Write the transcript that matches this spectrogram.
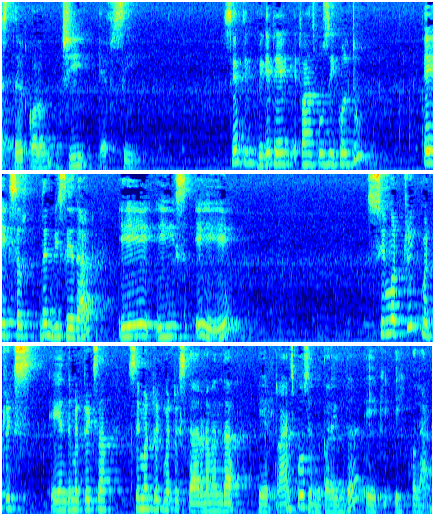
എസ് തേർഡ് കോളം ജി എഫ് സി same thing we get a transpose equal to a itself then we say that a is a symmetric matrix a എന്ത് മെട്രിക്സ് ആ symmetric matrix കാരണം എന്താ? എ ട്രാൻസ്പോസ് എന്ന് പറയുന്നത് എക്ക് ഈക്വൽ ആണ്.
